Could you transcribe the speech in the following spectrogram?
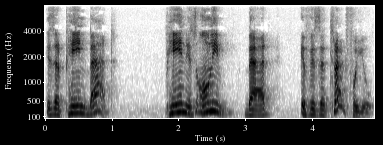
is a pain bad? Pain is only bad if it's a threat for you.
